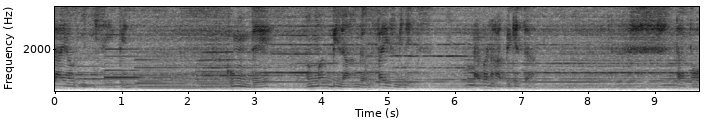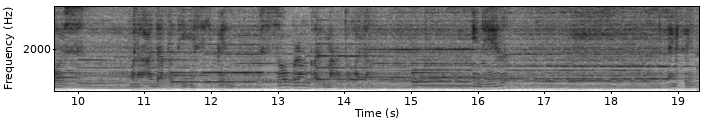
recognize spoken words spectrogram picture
tayong iisipin. Kung hindi, ang magbilang hanggang 5 minutes. Habang nakapikit ah. Tapos, wala ka dapat iisipin. Sobrang kalmato ka lang. Inhale. Exhale.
